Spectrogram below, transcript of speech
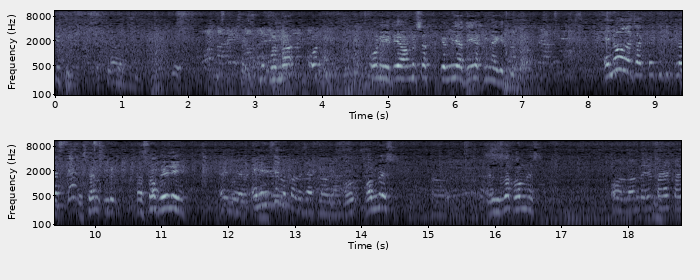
gitmiş. Bu hurma 10 17'ye almışsak 27'ye yine gitmiş. E ne olacak peki gitmezse? E sen esnaf öyle. Elinizde mi kalacak? Kal- kalmaz. Elimizde kalmaz. Ondan böyle kara kara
